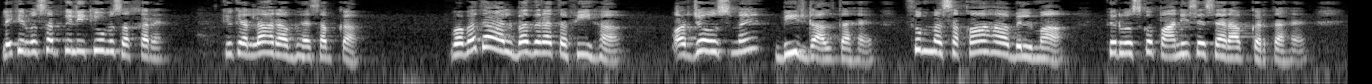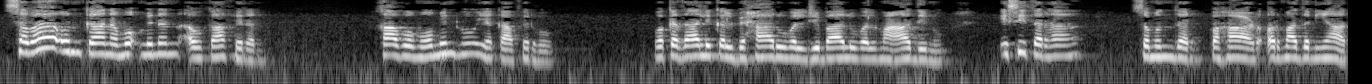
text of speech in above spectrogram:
لیکن وہ سب کے لیے کیوں مسخر ہے؟ کیونکہ اللہ رب ہے سب کا۔ وبتا البدرا تفیحا اور جو اس میں بیج ڈالتا ہے۔ ثم سقاها بالماء، پھر اس کو پانی سے سیراب کرتا ہے۔ سوا ان کا نہ مومن او کافرن خواہ وہ مومن ہو یا کافر ہو۔ وہ کدالک البہار ول جبال ول اسی طرح سمندر، پہاڑ اور معدنیات۔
